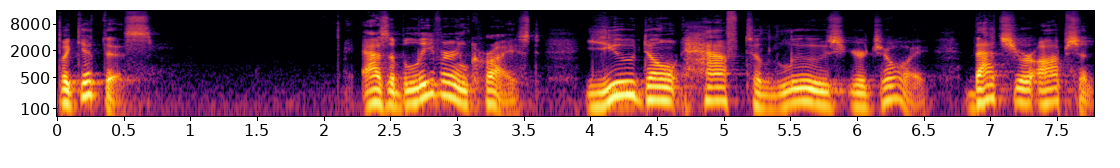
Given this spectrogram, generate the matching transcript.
But get this as a believer in Christ, you don't have to lose your joy. That's your option,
